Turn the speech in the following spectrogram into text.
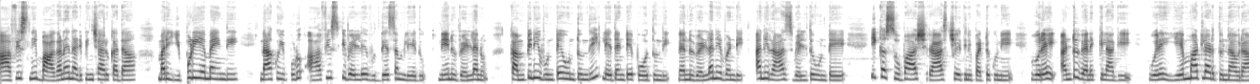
ఆఫీస్ని బాగానే నడిపించారు కదా. మరి ఇప్పుడు ఏమైంది? నాకు ఇప్పుడు ఆఫీస్కి వెళ్ళే ఉద్దేశం లేదు. నేను వెళ్ళను. కంపెనీ ఉంటే ఉంటుంది లేదంటే పోతుంది. నన్ను వెళ్ళనివ్వండి అని రాజ్ వెళ్తూ ఉంటే ఇక సుభాష్ రాజ్ చేతిని పట్టుకుని ఒరేయ్ అంటూ వెనక్కి లాగి ఒరేయ్ ఏం మాట్లాడుతున్నావురా?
